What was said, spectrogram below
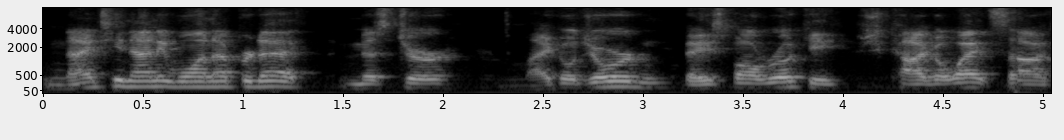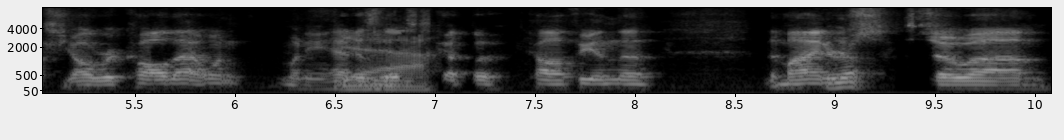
1991 Upper Deck, Mr. Michael Jordan, baseball rookie, Chicago White Sox. Y'all recall that one when he had his Yeah. little cup of coffee in the the minors. So um,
